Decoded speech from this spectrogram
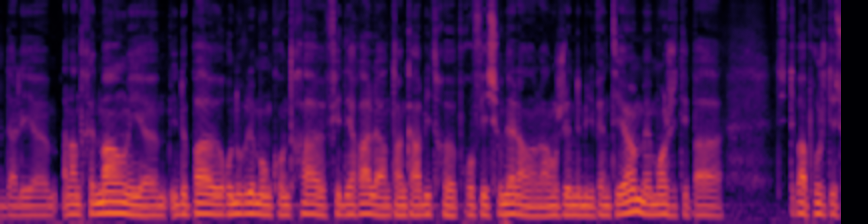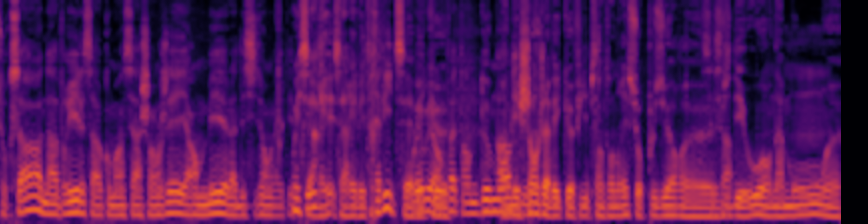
d'aller à, l'entraînement et, et, de ne pas renouveler mon contrat fédéral en tant qu'arbitre professionnel en, en, juin 2021. Mais moi, j'étais pas tu t'es pas projeté sur ça. En avril, ça a commencé à changer et en mai, la décision a été prise. Oui, c'est arrivé très vite. C'est avec en fait, en deux mois, un échange avec euh, Philippe Saint-André sur plusieurs euh, vidéos en amont euh,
